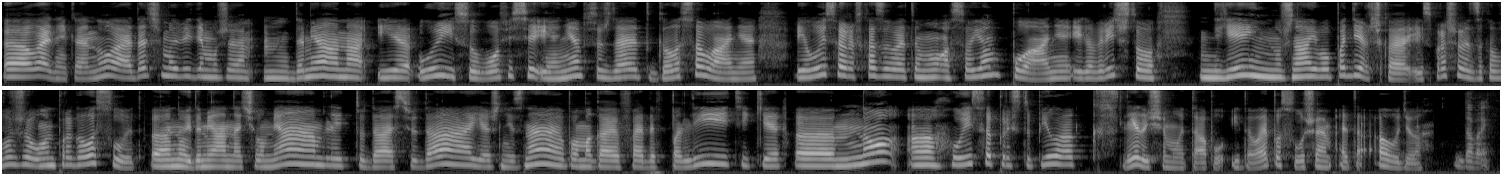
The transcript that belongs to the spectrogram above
Э, Ладненько, ну а дальше мы видим уже Дамиана и Луису в офисе, и они обсуждают голосование. И Луиса рассказывает ему о своем плане и говорит, что ей нужна его поддержка, и спрашивает, за кого же он проголосует. Э, Ну и Дамиан начал мямлить туда-сюда, я ж не знаю, помогаю Феде в политике. Э, Но э, Луиса приступила к следующему этапу, и давай послушаем это аудио. Давай.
